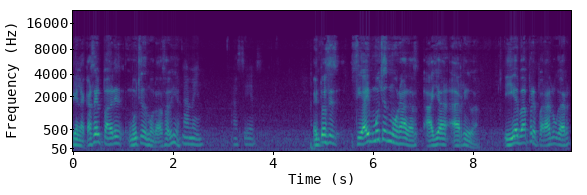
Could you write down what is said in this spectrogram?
Que en la casa del Padre muchas moradas había. Amén. Así es. Entonces, si hay muchas moradas allá arriba y Él va a preparar lugar,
